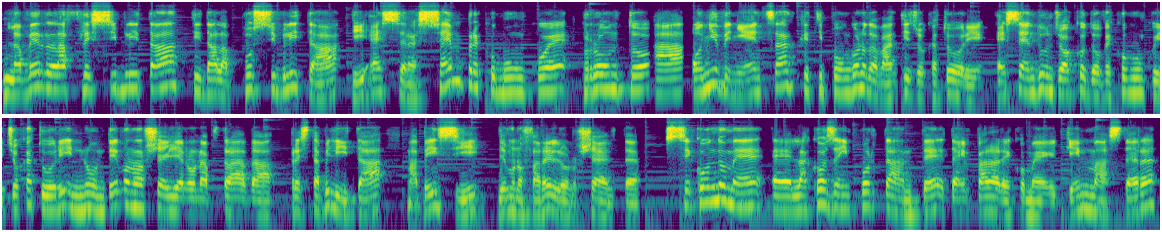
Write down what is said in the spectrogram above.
L'avere la flessibilità ti dà la possibilità di essere sempre comunque pronto a ogni evenienza che ti pongono davanti i giocatori, essendo un gioco dove comunque i giocatori non devono scegliere una strada prestabilita, ma bensì devono fare le loro scelte. Secondo me eh, la cosa importante da imparare come game master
